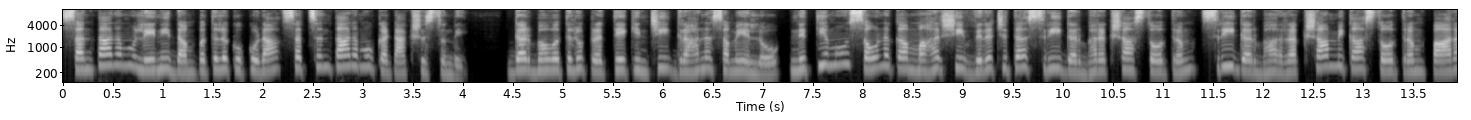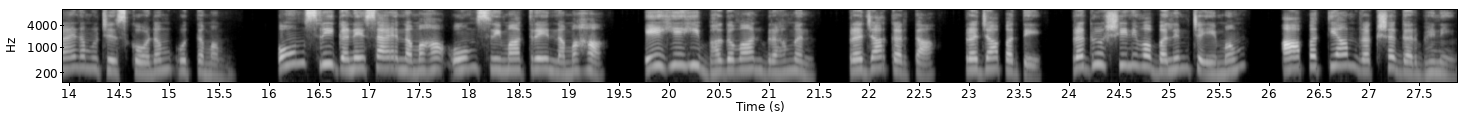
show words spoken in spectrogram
సంతానము లేని దంపతులకు కూడా సత్సంతానము కటాక్షిస్తుంది. గర్భవతులు ప్రత్యేకించి గ్రహణ సమయంలో నిత్యము సౌనక మహర్షి విరచిత శ్రీ గర్భరక్షా స్తోత్రం శ్రీ గర్భ రక్షాంబికా స్తోత్రం పారాయణము చేసుకోవడం ఉత్తమం. ఓం శ్రీ గణేశాయ నమః ఓం శ్రీమాత్రే నమః. ఏహ్యేహి భగవాన్ బ్రహ్మన్ ప్రజాకర్త ప్రజాపతే ప్రగృషిణివ బలిం చ ఆపత్యాం రక్ష గర్భిణీం.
